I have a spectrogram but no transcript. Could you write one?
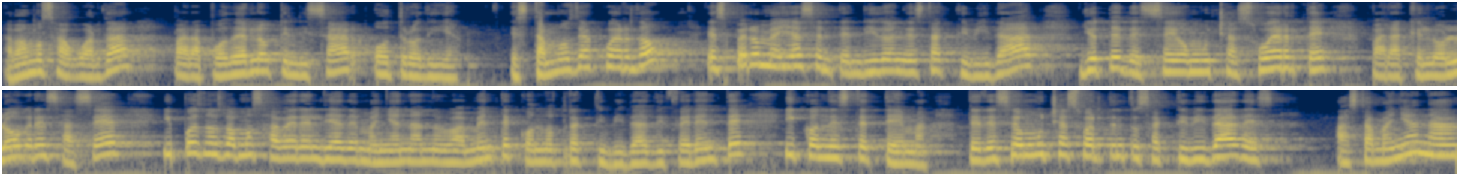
La vamos a guardar para poderla utilizar otro día. ¿Estamos de acuerdo? Espero me hayas entendido en esta actividad. Yo te deseo mucha suerte para que lo logres hacer y pues nos vamos a ver el día de mañana nuevamente con otra actividad diferente y con este tema. Te deseo mucha suerte en tus actividades. Hasta mañana.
